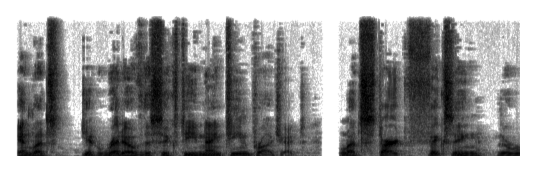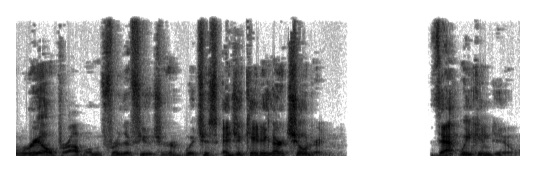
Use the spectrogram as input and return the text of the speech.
and let's get rid of the 1619 project. Let's start fixing the real problem for the future, which is educating our children. That we can do.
